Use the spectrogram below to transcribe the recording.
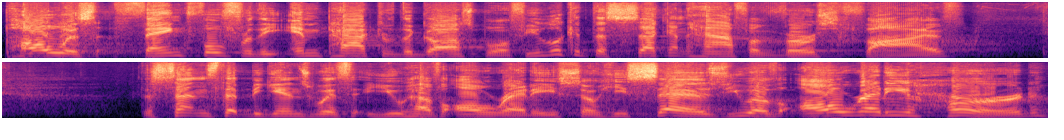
Paul was thankful for the impact of the gospel. If you look at the second half of verse 5, the sentence that begins with, You have already, so he says, You have already heard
